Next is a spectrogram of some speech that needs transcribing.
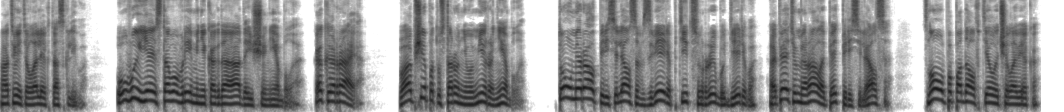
ответил Олег тоскливо. Увы, я из того времени, когда ада еще не было, как и рая. Вообще потустороннего мира не было. Кто умирал, переселялся в зверя, птицу, рыбу, дерево. Опять умирал, опять переселялся. Снова попадал в тело человека.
